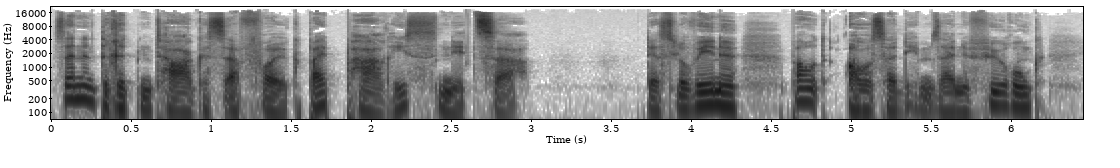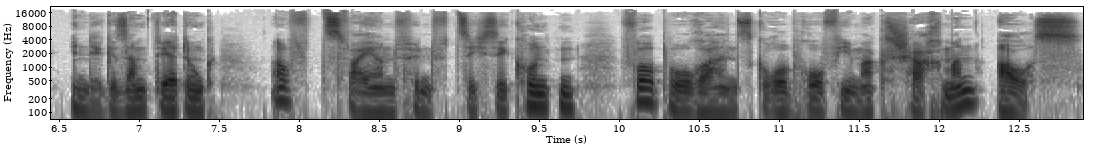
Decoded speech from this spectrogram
seinen dritten Tageserfolg bei Paris-Nizza. Der Slowene baut außerdem seine Führung in der Gesamtwertung auf 52 Sekunden vor Borans Gros-Profi Max Schachmann aus.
